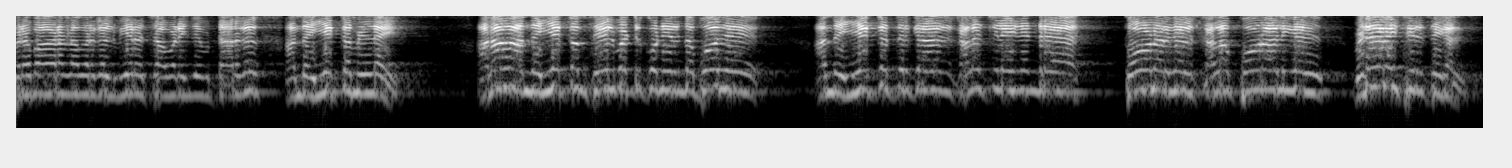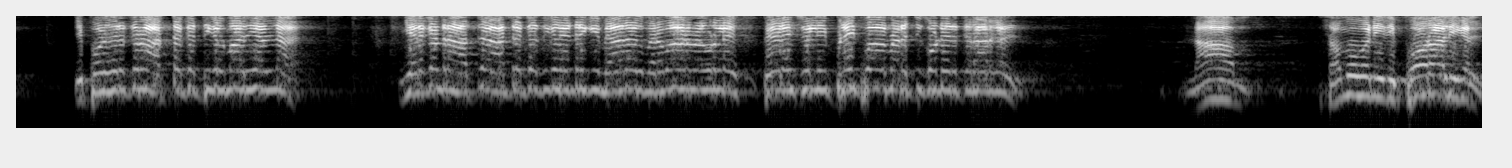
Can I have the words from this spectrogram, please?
பிரபாகரன் அவர்கள் வீரச்சாவடைந்து விட்டார்கள். அந்த இயக்கம் இல்லை. ஆனால் அந்த இயக்கம் செயல்பட்டுக் கொண்டிருந்த போது அந்த இயக்கத்திற்காக களத்திலே நின்ற தோழர்கள் கள போராளிகள் விடுதலை சிறுத்தைகள். இப்பொழுது இருக்கிற அட்டக்கத்திகள் மாதிரி அல்ல. இங்க இருக்கின்ற அத்த அட்டக்கத்திகள் இன்றைக்கு மேல பிரபாகரன் அவர்களை பேரை சொல்லி பிழைப்பாக நடத்தி கொண்டிருக்கிறார்கள். நாம் சமூக நீதி போராளிகள்.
